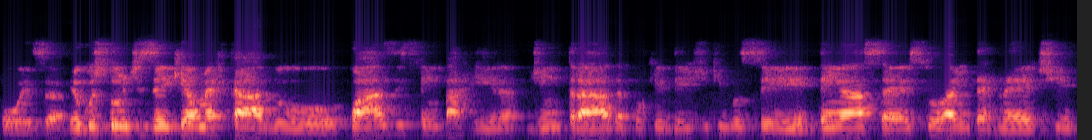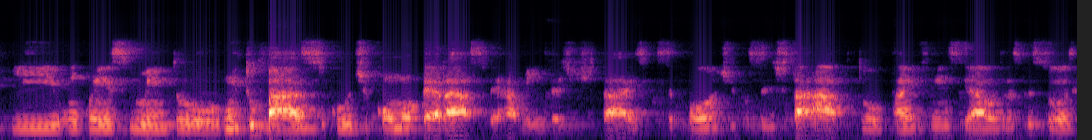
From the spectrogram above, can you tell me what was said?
coisa. Eu costumo dizer que é um mercado quase sem barreira de entrada, porque desde que você tenha acesso à internet e um conhecimento muito básico de como operar as ferramentas digitais, você pode, você está apto a influenciar outras pessoas.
